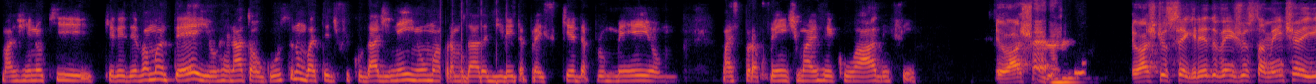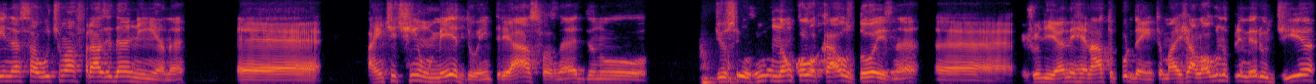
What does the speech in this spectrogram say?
Imagino que, que ele deva manter, e o Renato Augusto não vai ter dificuldade nenhuma para mudar da direita para a esquerda, para o meio, mais para frente, mais recuado, enfim. Eu acho, é. eu acho que o segredo vem justamente aí nessa última frase da Aninha, né? É, a gente tinha um medo, entre aspas, né, de, no, de o Silvinho não colocar os dois, né, é, Juliano e Renato por dentro, mas já logo no primeiro dia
